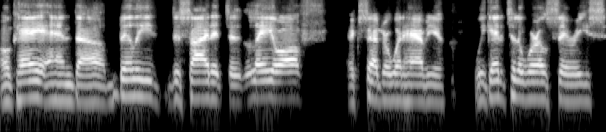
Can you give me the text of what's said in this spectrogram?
Okay, and uh, Billy decided to lay off, etc., what have you. We get to the World Series,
